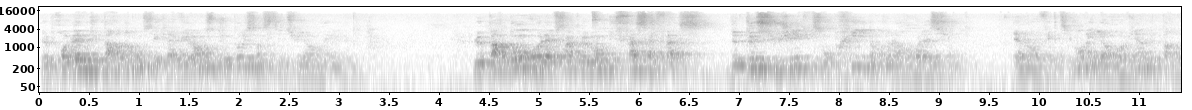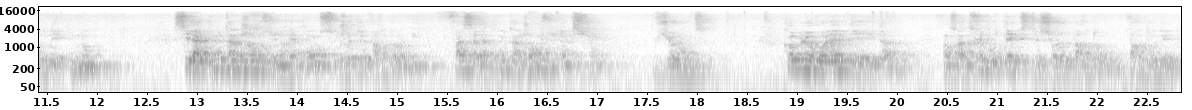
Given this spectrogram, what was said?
Le problème du pardon, c'est que la violence ne peut s'instituer en règle. Le pardon relève simplement du face-à-face de deux sujets qui sont pris dans leur relation. Et alors effectivement, il leur revient de pardonner ou non. C'est la contingence d'une réponse, je te pardonne, face à la contingence d'une action violente. Comme le relève Derrida dans un très beau texte sur le pardon, pardonner.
